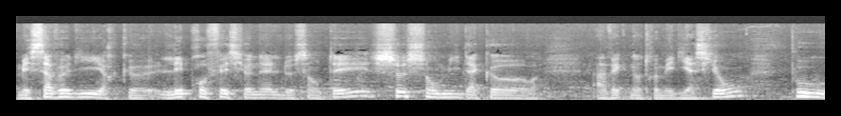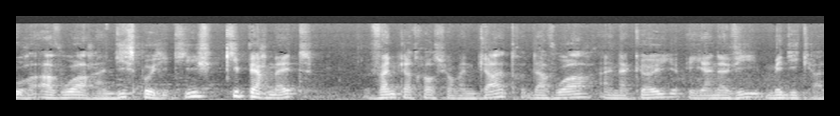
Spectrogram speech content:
mais ça veut dire que les professionnels de santé se sont mis d'accord avec notre médiation pour avoir un dispositif qui permette 24 heures sur 24, d'avoir un accueil et un avis médical.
